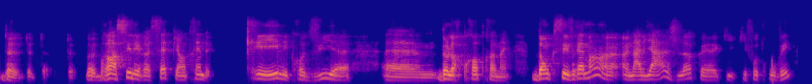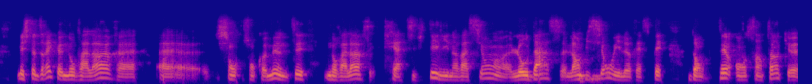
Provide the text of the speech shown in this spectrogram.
de, de, de, brasser les recettes puis en train de créer les produits euh, euh, de leurs propres mains. Donc, c'est vraiment un, alliage là, qu'il faut trouver. Mais je te dirais que nos valeurs euh, sont, communes. nos valeurs, c'est créativité, l'innovation, l'audace, l'ambition et le respect. Donc, on s'entend que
